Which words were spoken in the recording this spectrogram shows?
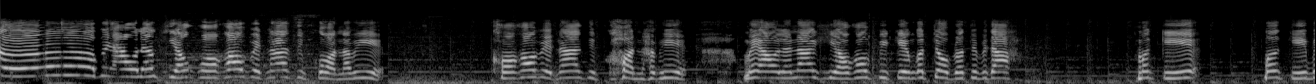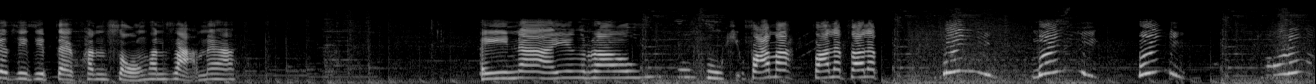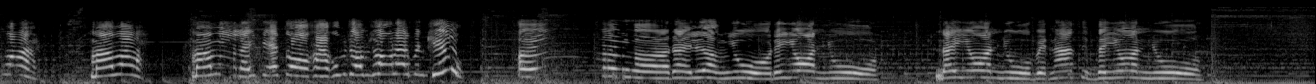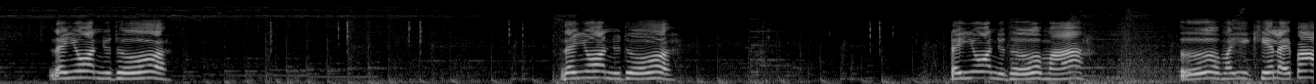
เออไม่เอาแล้วเขียวขอเข้าเบ็ดหน้าสิบก่อนนะพี่ ขอเข้าเบ็ดหน้าสิบก่อนนะพี่ ไม่เอาแล้วหน้าเขียวเข้าฟีเกมก็จบแล้วจะไปจ้าเมื่อกี้ เมื่อกี้เบ็ดสี่สิบแตกพันสองพันสามนะคะไอ้หน้ายังเราผูกฟ้ามาฟ้าแลบฟ้าแลบเฮ้ยเฮ้ยเฮ้ยเอาเรื่องว่ะมาว่ะมามา ไหลเจโจค่ะ คุณผู้ชมช่องแรกเป็นคิวเออเออได้เรื่องอยู่ได้ย้อนอยู่ ได้ย้อนอยู่เบ็ดห้าสิบได้ย้อนอยู่ ได้ย้อนอยู่เธอ ได้ย้อนอยู่เธอ ได้ย้อนอยู่เธอมา เออ มาอีกเคสไหลเปล่า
